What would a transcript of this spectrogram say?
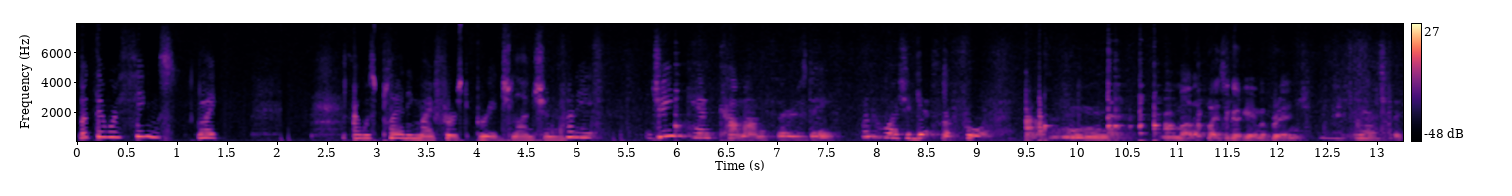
But there were things like... I was planning my first bridge luncheon. Honey, Jane can't come on Thursday. Wonder who I should get for a fourth. Hmm. Mother plays a good game of bridge. Yes, but...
